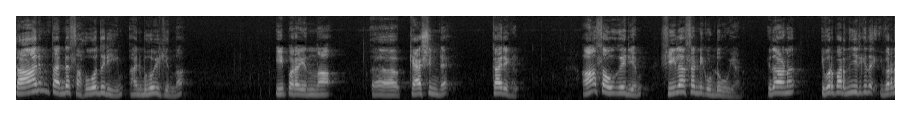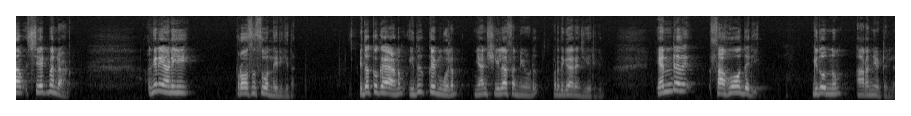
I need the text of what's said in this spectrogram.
താനും തന്റെ സഹോദരിയും അനുഭവിക്കുന്ന ഈ പറയുന്ന ക്യാഷിന്റെ കാര്യങ്ങൾ. ആ സൗകര്യം ഷീല സണ്ണി കൊണ്ടുപോവുകയാണ്. ഇതാണ് ഇവർ പറഞ്ഞിരിക്കുന്നത്. ഇവരുടെ സ്റ്റേറ്റ്മെന്റാണ് അങ്ങനെയാണ് ഈ പ്രോസസ്സ് വന്നിരിക്കുന്നത്. ഇതൊക്കെയാണ് ഇതൊക്കെ മൂലം ഞാൻ ഷീല സണ്ണിയോട് പ്രതികാരം ചെയ്തിരിക്കുന്നു. എന്റെ സഹോദരി ഇതൊന്നും അറിഞ്ഞിട്ടില്ല.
